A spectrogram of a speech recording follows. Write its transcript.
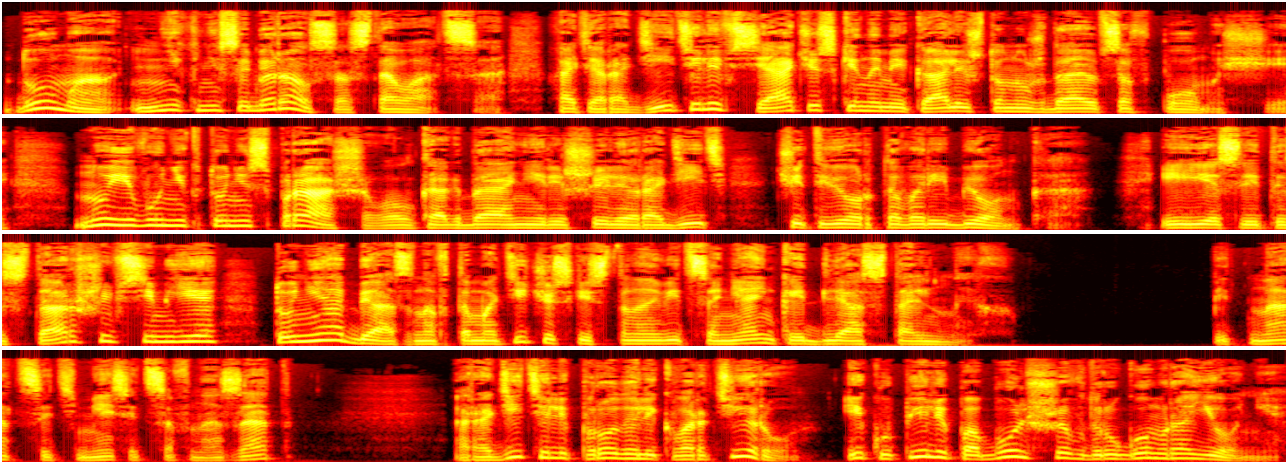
Дома Ник не собирался оставаться, хотя родители всячески намекали, что нуждаются в помощи, но его никто не спрашивал, когда они решили родить четвертого ребенка. И если ты старший в семье, то не обязан автоматически становиться нянькой для остальных. Пятнадцать месяцев назад родители продали квартиру и купили побольше в другом районе,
